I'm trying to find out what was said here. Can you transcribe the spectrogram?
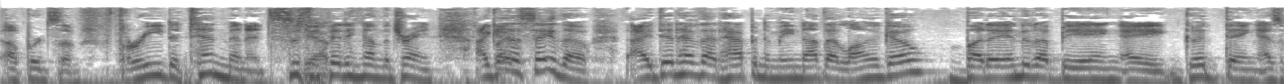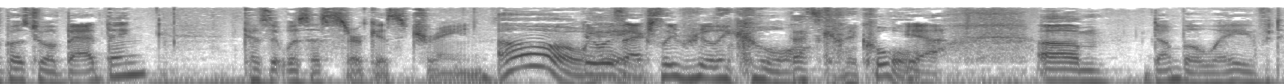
upwards of three to ten minutes, Yep. depending on the train. I gotta But- say though, I did have that happen to me not that long ago, but it ended up being a good thing as opposed to a bad thing because it was a circus train. Oh, it was actually really cool. that's kind of cool. yeah. Um, Dumbo waved.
